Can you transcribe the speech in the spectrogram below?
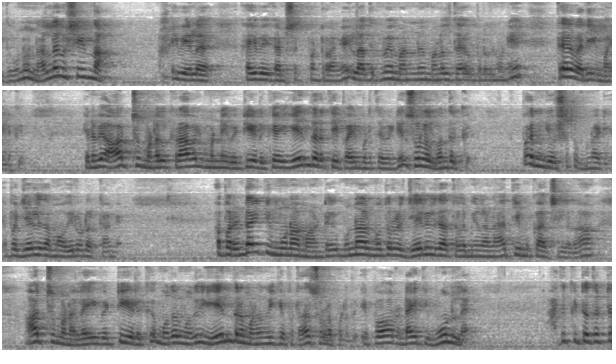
இது ஒன்றும் நல்ல விஷயந்தான் ஹைவேல ஹைவே கன்ஸ்ட்ரக்ட் பண்ணுறாங்க எல்லாத்துக்குமே மண் மணல் தேவைப்படுறதுனே தேவை அதிகமாயிருக்கு. எனவே ஆற்று மணல் கிராவல் மண்ணை வெட்டி எடுக்க இயந்திரத்தை பயன்படுத்த வேண்டிய சூழல் வந்திருக்கு. பதினஞ்சு வருஷத்துக்கு முன்னாடி. அப்போ ஜெயலலிதா அம்மா உயிரோடு இருக்காங்க. அப்போ ரெண்டாயிரத்தி மூணாம் ஆண்டு முன்னாள் முதல்வர் ஜெயலலிதா தலைமையிலான அதிமுக ஆட்சியில் தான் ஆற்று மணலை வெட்டி எடுக்க முதல் முதல் இயந்திரம் அனுமதிக்கப்பட்டதாக சொல்லப்படுது. இப்போது ரெண்டாயிரத்தி மூணில். அது கிட்டத்தட்ட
